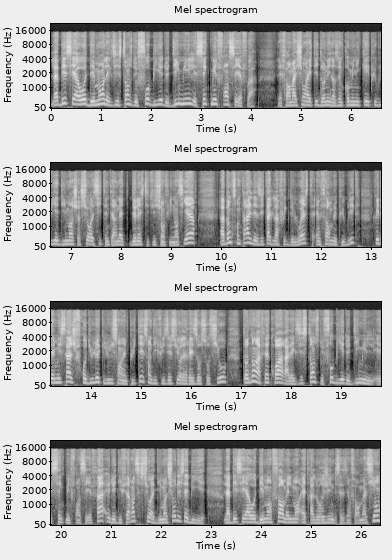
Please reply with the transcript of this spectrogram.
La BCAO dément l'existence de faux billets de 10 000 et 5 000 francs CFA. L'information a été donnée dans un communiqué publié dimanche sur le site internet de l'institution financière. La Banque centrale des États de l'Afrique de l'Ouest informe le public que des messages frauduleux qui lui sont imputés sont diffusés sur les réseaux sociaux, tendant à faire croire à l'existence de faux billets de 10 000 et 5 000 francs CFA et de différences sur la dimension de ces billets. La BCAO dément formellement être à l'origine de ces informations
